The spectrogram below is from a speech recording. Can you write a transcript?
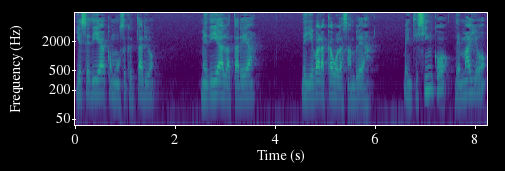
y ese día como secretario me di a la tarea de llevar a cabo la asamblea 25 de mayo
